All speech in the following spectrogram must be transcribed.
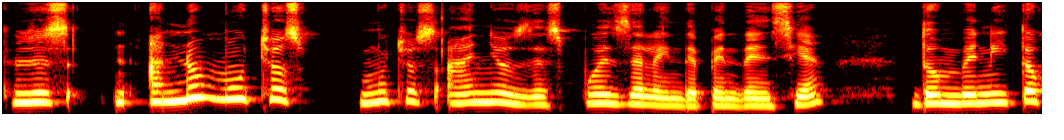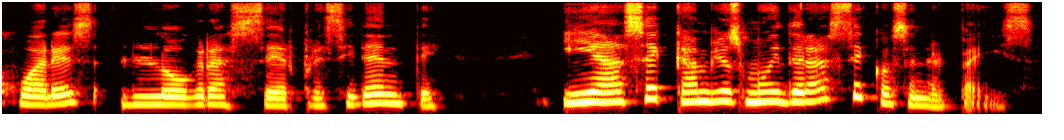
Entonces, a no muchos muchos años después de la independencia, Don Benito Juárez logra ser presidente y hace cambios muy drásticos en el país.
